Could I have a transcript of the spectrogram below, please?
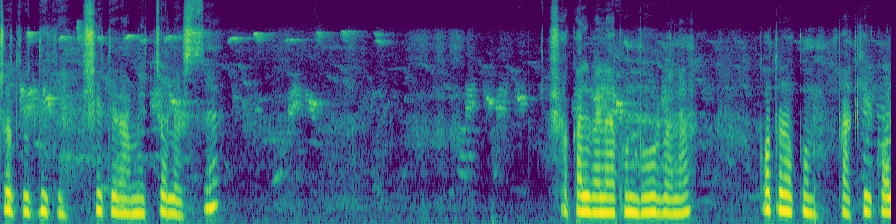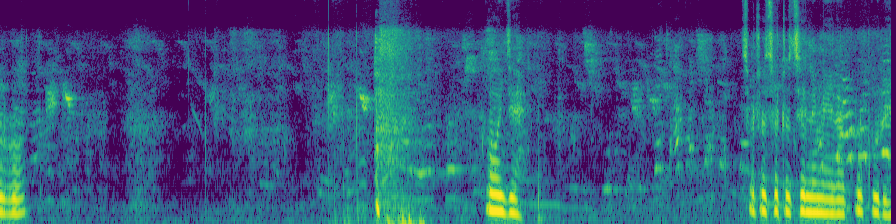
চতুর্দিকে শীতের আমেজ চলে আসছে। সকালবেলা এখন ভোরবেলা কত রকম পাখির কলরব। ওই যে ছোট ছোট ছেলে মেয়েরা পুকুরে।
